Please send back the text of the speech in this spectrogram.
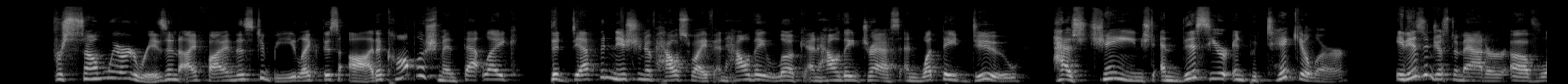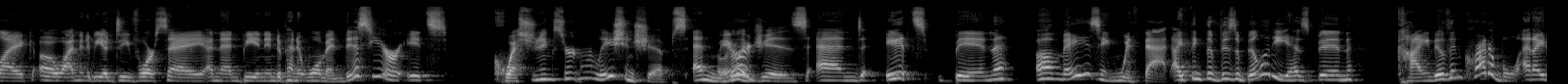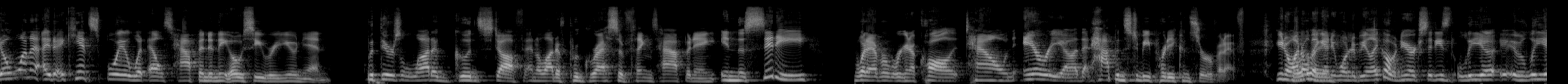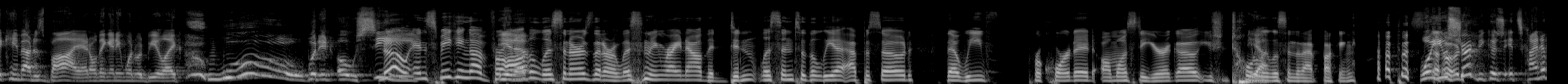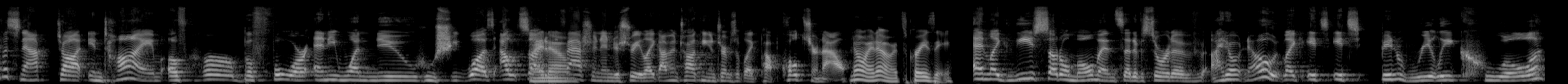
for some weird reason, I find this to be like this odd accomplishment that like the definition of housewife and how they look and how they dress and what they do has changed. And this year in particular, it isn't just a matter of like, oh, I'm going to be a divorcee and then be an independent woman. This year, it's questioning certain relationships and oh, Totally. marriages. And it's been amazing with that. I think the visibility has been kind of incredible. And I don't want to, I, I can't spoil what else happened in the OC reunion, but there's a lot of good stuff and a lot of progressive things happening in the city. Whatever we're going to call it, town area that happens to be pretty conservative. You know, I don't think anyone would be like, oh, New York City's Leah, if Leah came out as bi, I don't think anyone would be like, whoa. But in OC, No, and speaking of, for all know? the listeners that are listening right now that didn't listen to the Leah episode that we recorded almost a year ago, you should totally Yeah. listen to that fucking episode. Well, you should because it's kind of a snapshot in time of her before anyone knew who she was outside of the fashion industry. Like I'm talking in terms of like pop culture now. No, I know it's crazy. And like these subtle moments that have sort of I don't know, like it's it's been really cool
